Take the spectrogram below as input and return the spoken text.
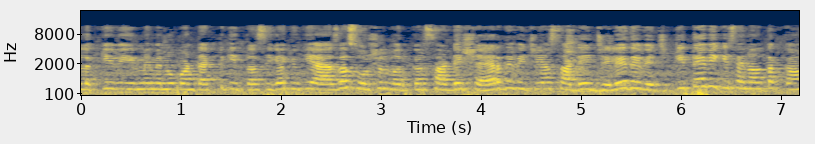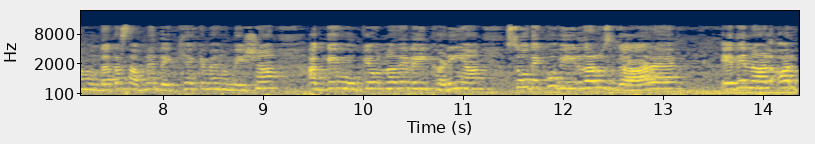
ਲੱਕੀ ਵੀਰ ਨੇ ਮੈਨੂੰ ਕੰਟੈਕਟ ਕੀਤਾ ਸੀਗਾ ਕਿਉਂਕਿ ਐਜ਼ ਅ ਸੋਸ਼ਲ ਵਰਕਰ ਸਾਡੇ ਸ਼ਹਿਰ ਦੇ ਵਿੱਚ ਜਾਂ ਸਾਡੇ ਜ਼ਿਲ੍ਹੇ ਦੇ ਵਿੱਚ ਕਿਤੇ ਵੀ ਕਿਸੇ ਨਾਲ ਧੱਕਾ ਹੁੰਦਾ ਤਾਂ ਸਭ ਨੇ ਦੇਖਿਆ ਕਿ ਮੈਂ ਹਮੇਸ਼ਾ ਅੱਗੇ ਹੋ ਕੇ ਉਹਨਾਂ ਦੇ ਲਈ ਖੜੀ ਆ ਸੋ ਦੇਖੋ ਵੀਰ ਦਾ ਰੋਜ਼ਗਾਰ ਹੈ ਇਹਦੇ ਨਾਲ ਔਰ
